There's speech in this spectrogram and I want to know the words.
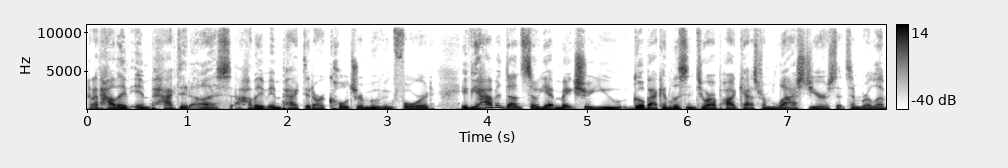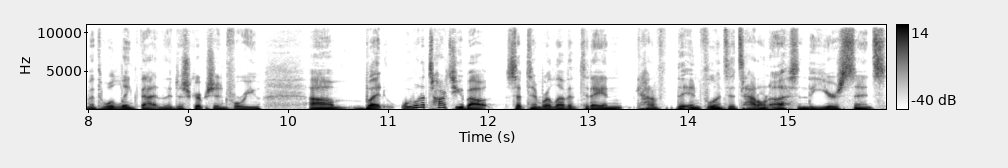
kind of how they've impacted us, how they've impacted our culture moving forward. If you haven't done so yet, make sure you go back and listen to our podcast from last year, September 11th. We'll link that in the description for you. Um, but we want to talk to you about September 11th today and kind of the influence it's had on us in the years since.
